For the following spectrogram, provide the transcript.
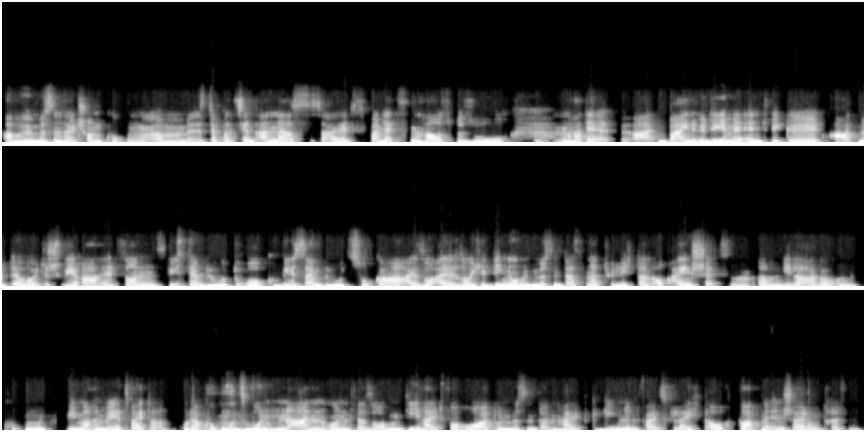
Aber wir müssen halt schon gucken, ähm, ist der Patient anders als beim letzten Hausbesuch? Hat er Beinödeme entwickelt? Atmet er heute schwerer als sonst? Wie ist der Blutdruck? Wie ist sein Blutzucker? Also all solche Dinge und müssen das natürlich dann auch einschätzen, ähm, die Lage und gucken, wie machen wir jetzt weiter? Oder gucken uns Wunden an und versorgen die halt vor Ort und müssen dann halt gegebenenfalls vielleicht auch dort eine Entscheidung treffen.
